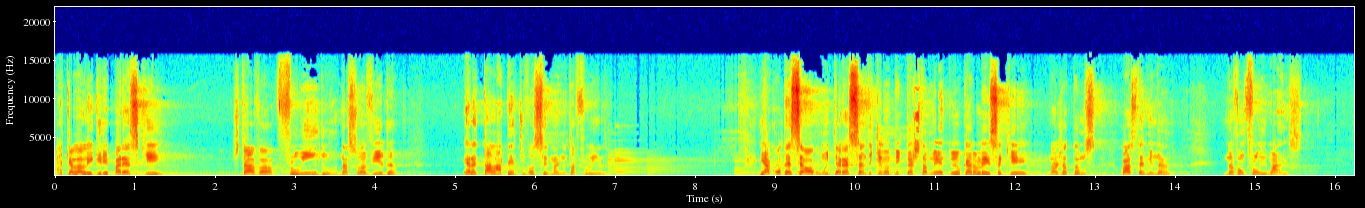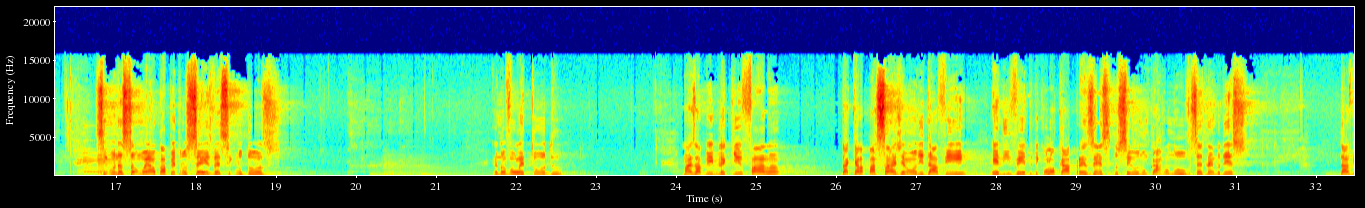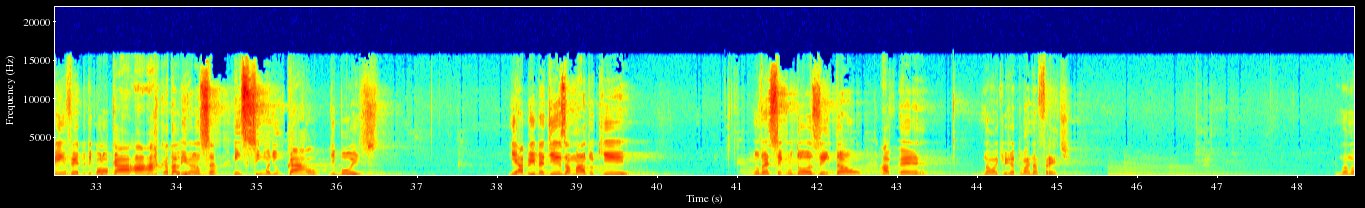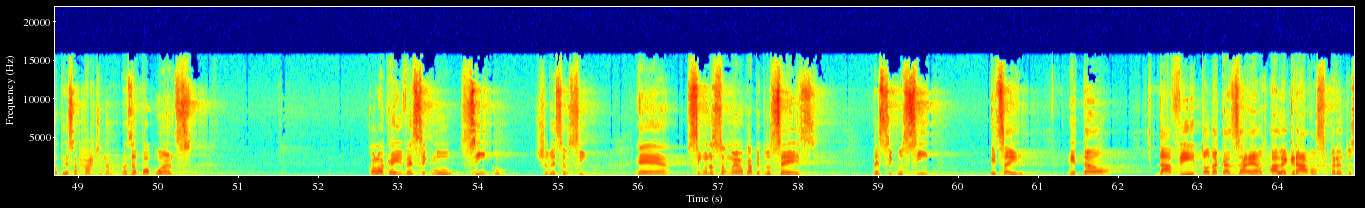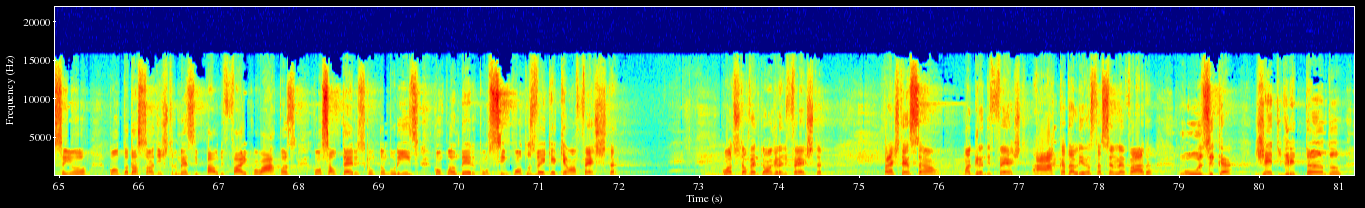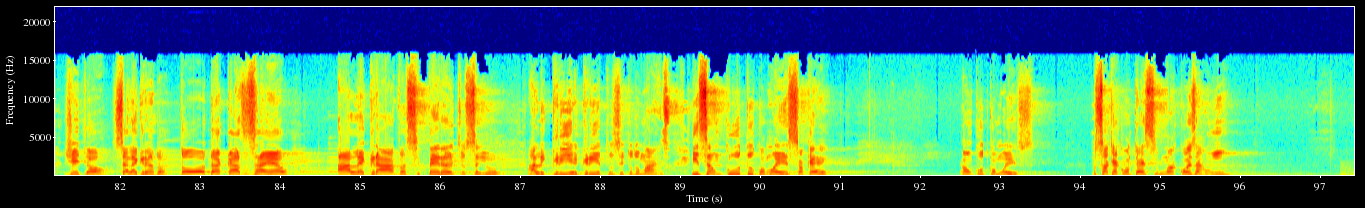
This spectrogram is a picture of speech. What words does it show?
Aquela alegria parece que estava fluindo na sua vida, ela está lá dentro de você, mas não está fluindo. E aconteceu algo muito interessante aqui no Antigo Testamento, eu quero ler isso aqui, nós já estamos quase terminando. Nós vamos fluir mais. 2 Samuel capítulo 6, versículo 12. Eu não vou ler tudo, mas a Bíblia aqui fala daquela passagem onde Davi ele inventa de colocar a presença do Senhor num carro novo. Vocês lembram disso? Davi inventa de colocar a arca da aliança em cima de um carro de bois. E a Bíblia diz, amado, que no versículo 12, então, é, não, aqui eu já estou mais na frente. Não anotei essa parte não, mas é um pouco antes. Coloca aí versículo 5. Deixa eu ver se é o 5. É, 2 Samuel capítulo 6, versículo 5. Isso aí. Então, Davi e toda a casa de Israel alegravam-se perante o Senhor com toda a sorte de instrumentos de pau, de faio, com harpas, com saltérios, com tamborins, com pandeiro, com sim. Quantos veem que aqui é uma festa? Quantos estão vendo que é uma grande festa? Presta atenção, uma grande festa. A arca da aliança está sendo levada, música, gente gritando, gente ó, se alegrando. Ó. Toda a casa de Israel alegrava-se perante o Senhor. Alegria, gritos e tudo mais. Isso é um culto como esse, ok? É um culto como esse. Só que acontece uma coisa ruim.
